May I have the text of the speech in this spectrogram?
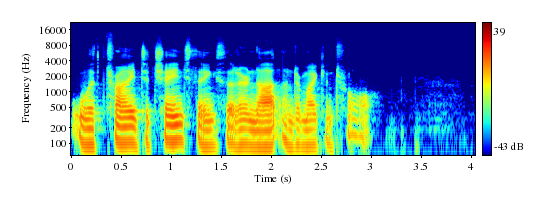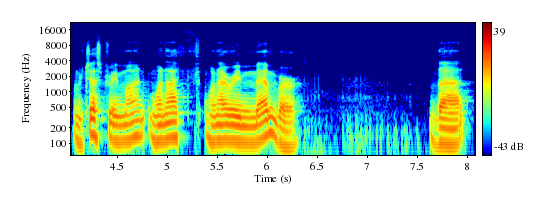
with trying to change things that are not under my control. I'm just remind when I when I remember that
